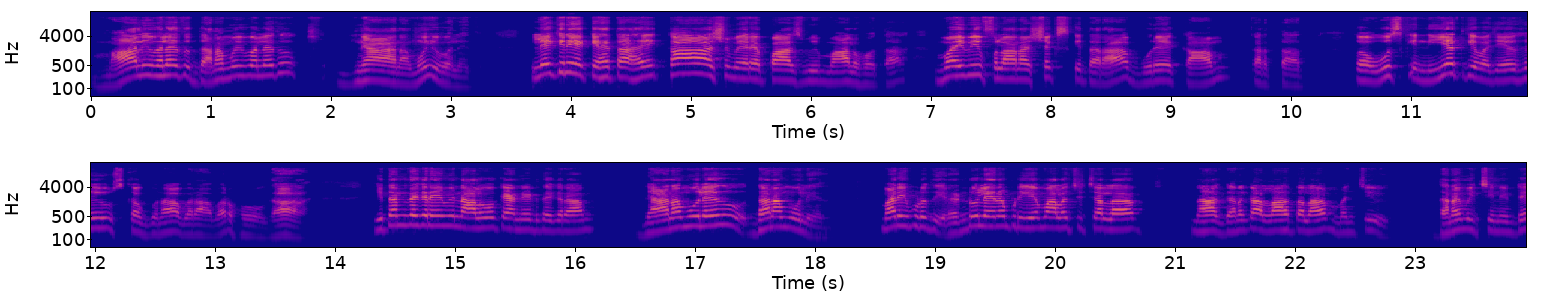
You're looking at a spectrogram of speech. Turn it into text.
మాల్ ఇవ్వలేదు ధనము ఇవ్వలేదు జ్ఞానము ఇవ్వలేదు. లేకిన ఏ కహతా హై కాష్ మేరే పాస్ బి మాల్ హోతా. మై బి ఫులానా షఖ్స్కి తర బురే కామ్ కర్తా तो उसकी नियत की वजह से उसका गुना बराबर होगा ఇతని దగ్గర ఏమి నాలుగో క్యాండిడేట్ దగ్గర జ్ఞానము లేదు ధనము లేదు మరి ఇప్పుడు ఇది రెండు లేనప్పుడు ఏం ఆలోచించాలా నా గనక అల్లాహతల మంచి ధనం ఇచ్చిందంటే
